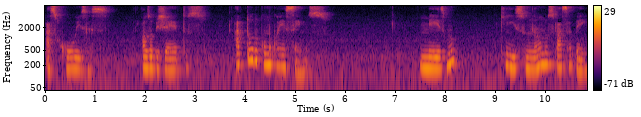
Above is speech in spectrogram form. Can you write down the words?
às coisas, aos objetos, a tudo como conhecemos mesmo que isso não nos faça bem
